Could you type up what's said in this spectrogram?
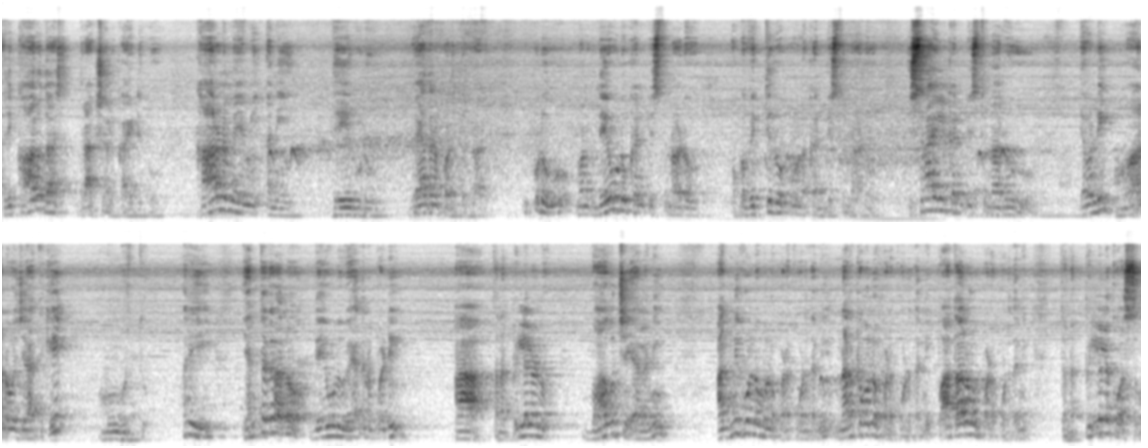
అది కారు దా- ద్రాక్షాలు కాయటకు కారణమేమి అని దేవుడు వేదన పడుతున్నాడు. ఇప్పుడు మనకు దేవుడు కనిపిస్తున్నాడు ఒక వ్యక్తి రూపంలో కనిపిస్తున్నాడు ఇస్రాయిల్ కనిపిస్తున్నారు. ఏమండి? మానవ జాతికి ముంగుర్తు మరి ఎంతగానో దేవుడు వేదన పడి ఆ తన పిల్లలను బాగు చేయాలని అగ్నిగుండంలో పడకూడదని నరకములో పడకూడదని పాతాళంలో పడకూడదని తన పిల్లల కోసం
